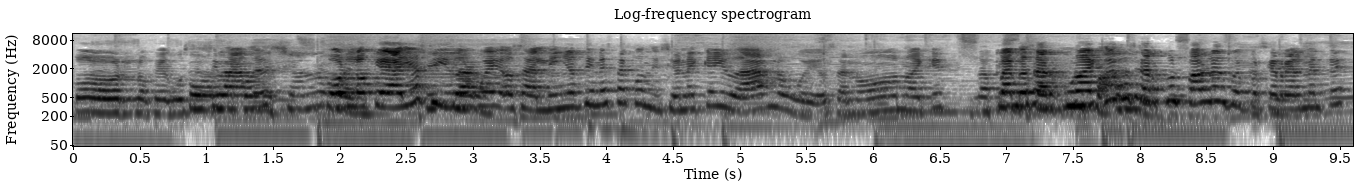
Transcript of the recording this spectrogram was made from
por lo que guste Por si la mandes, condición, por lo que haya Sí, sido, claro. güey, o sea, el niño tiene esta condición, hay que ayudarlo, güey, o sea, no, no hay que, No hay que empezar, buscar no hay que culpables. buscar culpables, güey, porque realmente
